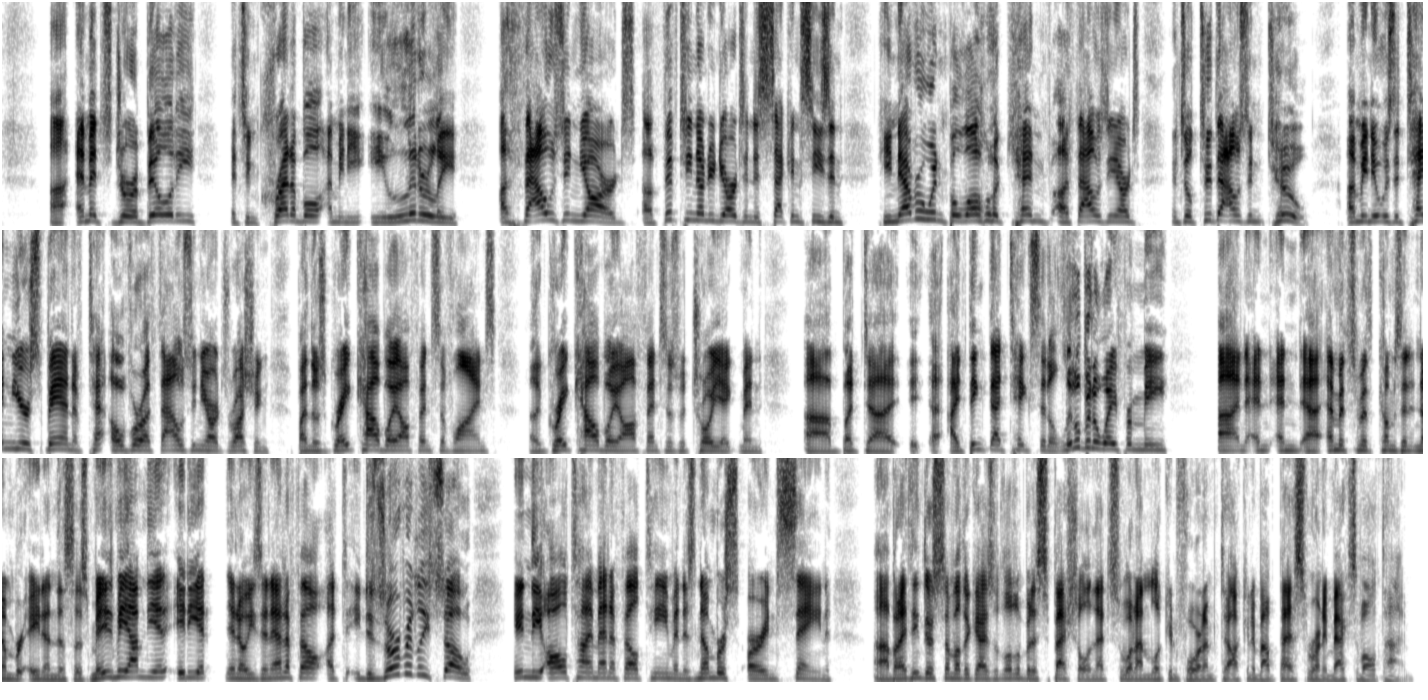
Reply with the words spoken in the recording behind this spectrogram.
Uh, Emmitt's durability, it's incredible. I mean, he he literally a thousand yards, uh, fifteen hundred yards in his second season. He never went below again a thousand yards until 2002. I mean, it was a 10 year span of over a thousand yards rushing by those great Cowboy offensive lines, uh, great Cowboy offenses with Troy Aikman. Uh, but uh, it, I think that takes it a little bit away from me. Uh, and and, and uh, Emmitt Smith comes in at number eight on this list. Maybe I'm the idiot. You know, he's an NFL, uh, deservedly so, in the all-time NFL team, and his numbers are insane. Uh, but I think there's some other guys with a little bit of special, and that's what I'm looking for. And I'm talking about best running backs of all time.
